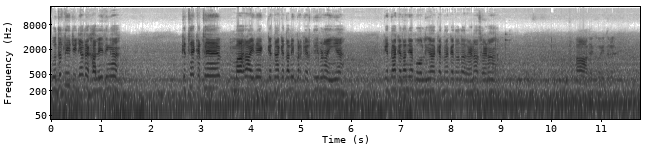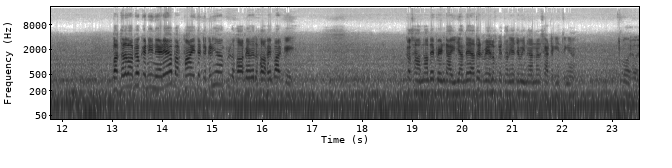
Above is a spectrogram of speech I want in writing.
ਕੁਦਰਤੀ ਚੀਜ਼ਾਂ ਤਾਂ ਖਾਲੀ ਦੀਆਂ। ਕਿੱਥੇ ਕਿੱਥੇ ਮਹਾਰਾਜ ਨੇ ਕਿੱਦਾਂ ਕਿੱਦਾਂ ਦੀ ਪ੍ਰਕਿਰਤੀ ਬਣਾਈ ਆ। ਕਿੱਦਾਂ ਕਿੱਦਾਂ ਦੀਆਂ ਬੋਲੀਆਂ ਕਿੱਦਾਂ ਕਿੱਦਾਂ ਦਾ ਰਹਿਣਾ ਸਹਿਣਾ। ਆਹ ਦੇਖੋ ਇੱਧਰ। ਬੱਦਲ ਬਾਬਿਓ ਕਿੰਨੀ ਨੇੜੇ ਆ, ਬਰਫਾਂ ਇੱਧਰ ਡਿੱਗਣੀਆਂ ਲਿਫਾਫਿਆਂ ਦੇ ਲਿਫਾਫੇ ਭਰ ਕੇ। ਕਿਸਾਨਾਂ ਦੇ ਪਿੰਡ ਆਈ ਜਾਂਦੇ ਆ ਤੇ ਵੇਖ ਲਓ ਕਿੱਦਾਂ ਦੀਆਂ ਜ਼ਮੀਨਾਂ ਇਹਨਾਂ ਨੇ ਸੈੱਟ ਕੀਤੀਆਂ। ਓਏ ਹੋਏ।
